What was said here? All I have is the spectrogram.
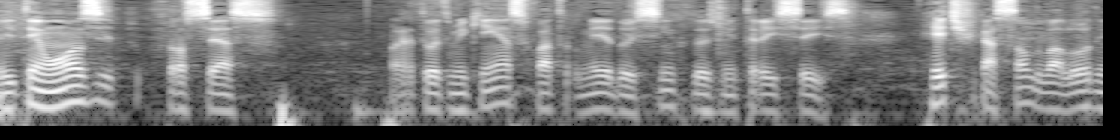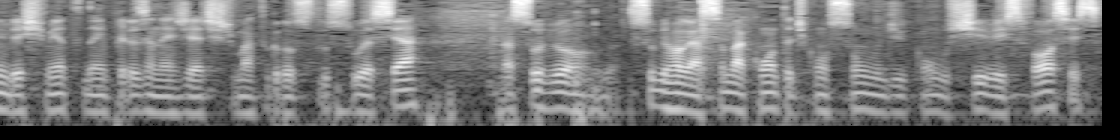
Item 11, processo 48.500, 4625, 2003, Retificação do valor do investimento da empresa energética de Mato Grosso do Sul S.A. na subrogação da conta de consumo de combustíveis fósseis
